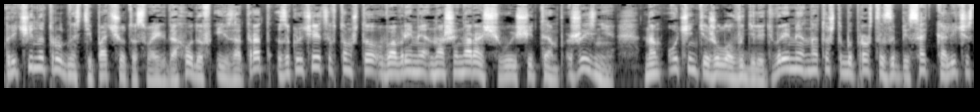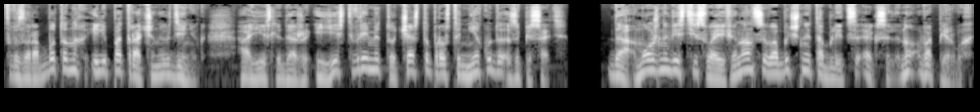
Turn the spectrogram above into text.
Причина трудностей подсчета своих доходов и затрат заключается в том, что во время нашей наращивающей темп жизни нам очень тяжело выделить время на то, чтобы просто записать количество заработанных или потраченных денег, а если даже и есть время, то часто просто некуда записать. Да, можно вести свои финансы в обычной таблице Excel, но, во-первых,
